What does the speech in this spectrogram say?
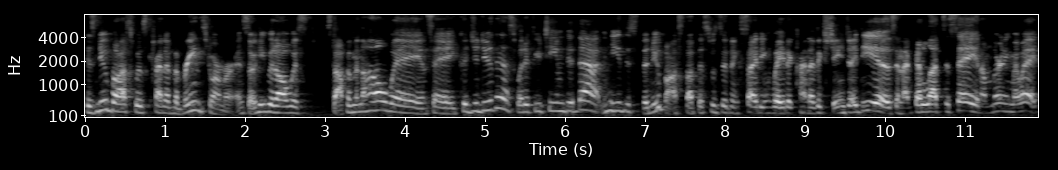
His new boss was kind of a brainstormer and so he would always stop him in the hallway and say could you do this? What if your team did that? And he just the new boss thought this was an exciting way to kind of exchange ideas and i've got a lot to say and i'm learning my way.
